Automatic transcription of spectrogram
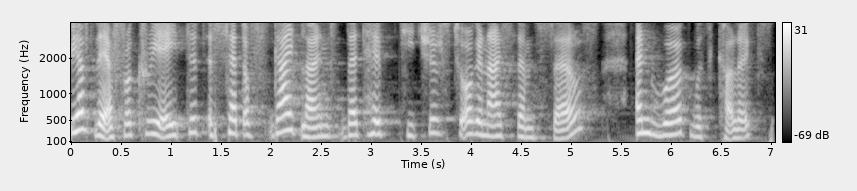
We have therefore created a set of guidelines that help teachers to organize themselves and work with colleagues,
